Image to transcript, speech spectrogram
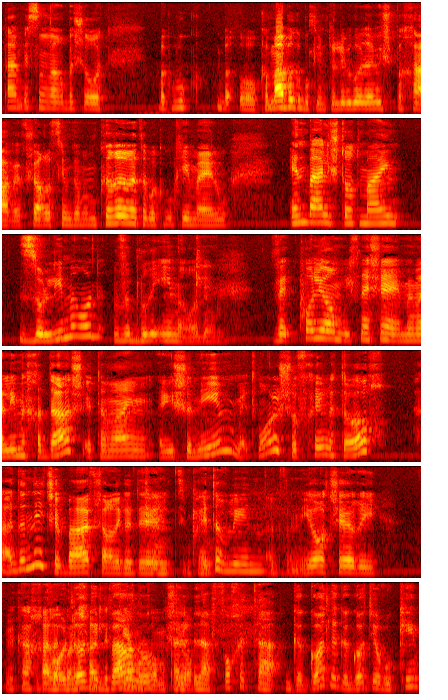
פעם ב-24 שעות בקבוק, או כמה בקבוקים, תלוי בגודל המשפחה, ואפשר לשים גם במקרר את הבקבוקים האלו, אין בעיה לשתות מים זולים מאוד ובריאים מאוד. כן. וכל יום לפני שממלאים מחדש את המים הישנים, מאתמול שופכים לתוך האדנית שבה אפשר לגדל כן, צמחי כן. תבלין, עגבניות, שרי, וכך הלאה, ועוד כל לא אחד לפי דיברנו המקום על שלו. להפוך את הגגות לגגות ירוקים,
